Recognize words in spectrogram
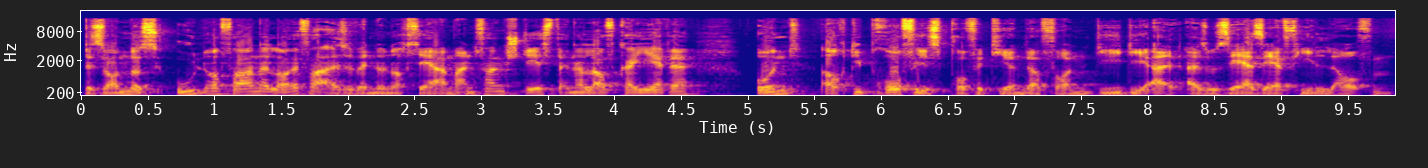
besonders unerfahrene Läufer, also wenn du noch sehr am Anfang stehst deiner Laufkarriere und auch die Profis profitieren davon, die, die also sehr, sehr viel laufen.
